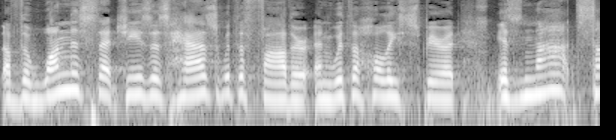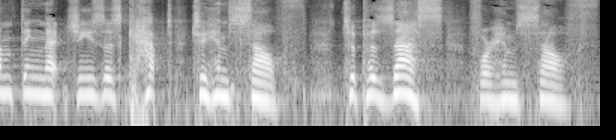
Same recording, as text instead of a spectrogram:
of the oneness that Jesus has with the Father and with the Holy Spirit is not something that Jesus kept to himself, to possess for himself.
